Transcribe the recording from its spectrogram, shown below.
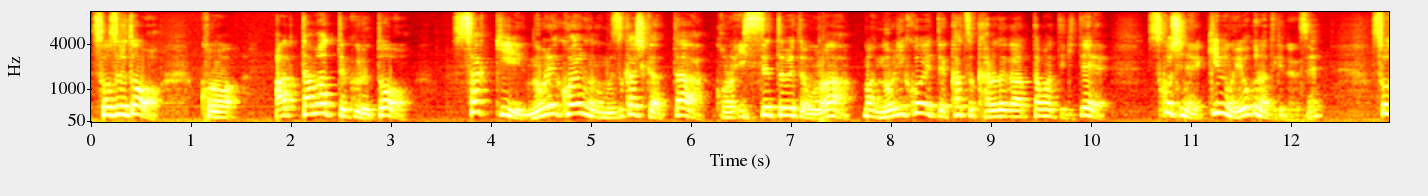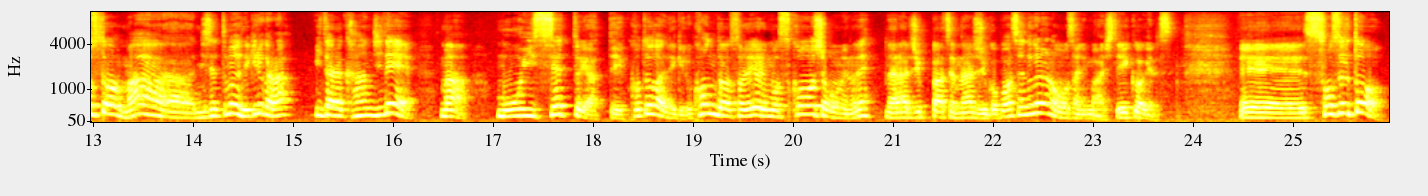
そうすると、この温まってくると、さっき乗り越えるのが難しかったこの1セット目というものは、まあ、乗り越えてかつ体が温まってきて少しね気分が良くなってきてるんですねそうするとまあ2セット目でできるかな？みたいな感じでまあもう1セットやっていくことができる。今度はそれよりも少し重めのね、70%、75%ぐらいの重さに回していくわけです。えー、そうすると、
